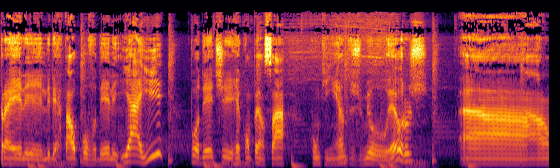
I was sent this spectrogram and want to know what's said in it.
para ele libertar o povo dele e aí poder te recompensar com 500 mil euros. Ah,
